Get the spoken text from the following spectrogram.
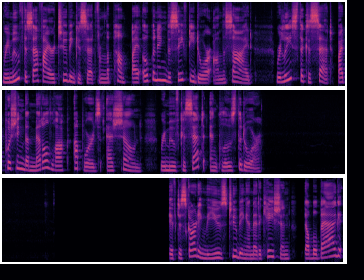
Remove the sapphire tubing cassette from the pump by opening the safety door on the side. Release the cassette by pushing the metal lock upwards as shown. Remove cassette and close the door. If discarding the used tubing and medication, double bag,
